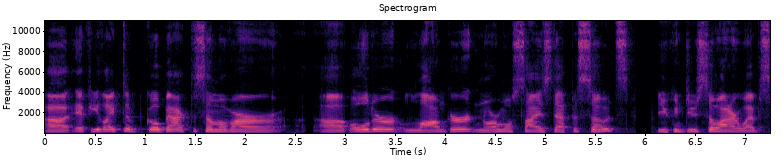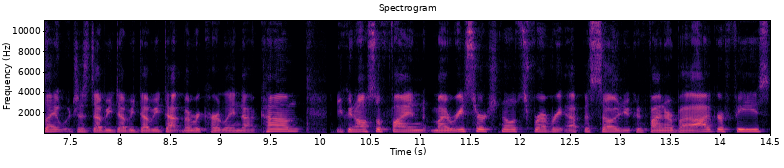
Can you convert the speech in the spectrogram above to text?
Uh, if you'd like to go back to some of our uh, older, longer, normal sized episodes, you can do so on our website, which is www.memorycardlane.com. You can also find my research notes for every episode. You can find our biographies.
